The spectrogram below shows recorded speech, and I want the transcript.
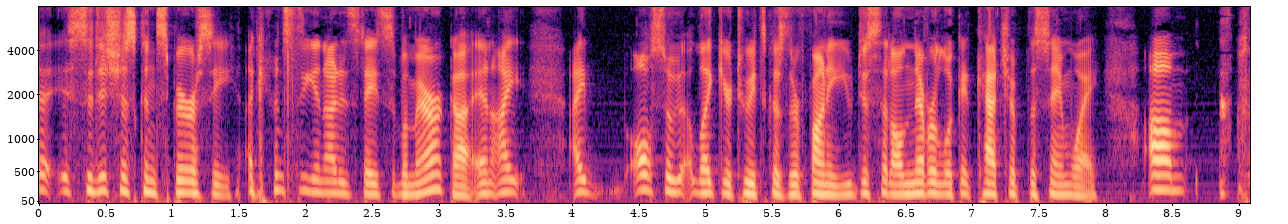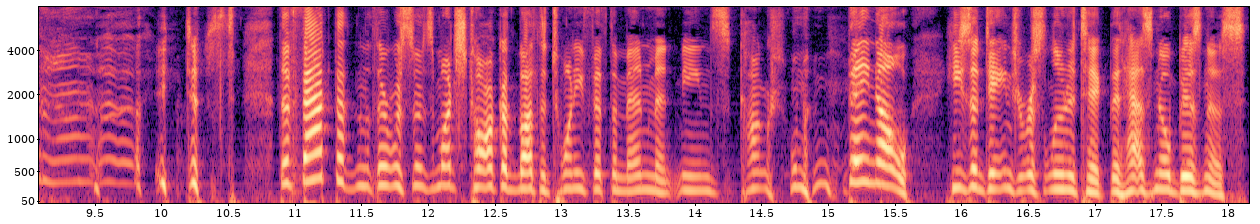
a seditious conspiracy against the United States of America, and I, I also like your tweets because they're funny. You just said I'll never look at ketchup the same way. Um, just the fact that there was as much talk about the 25th Amendment means Congresswoman they know he's a dangerous lunatic that has no business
